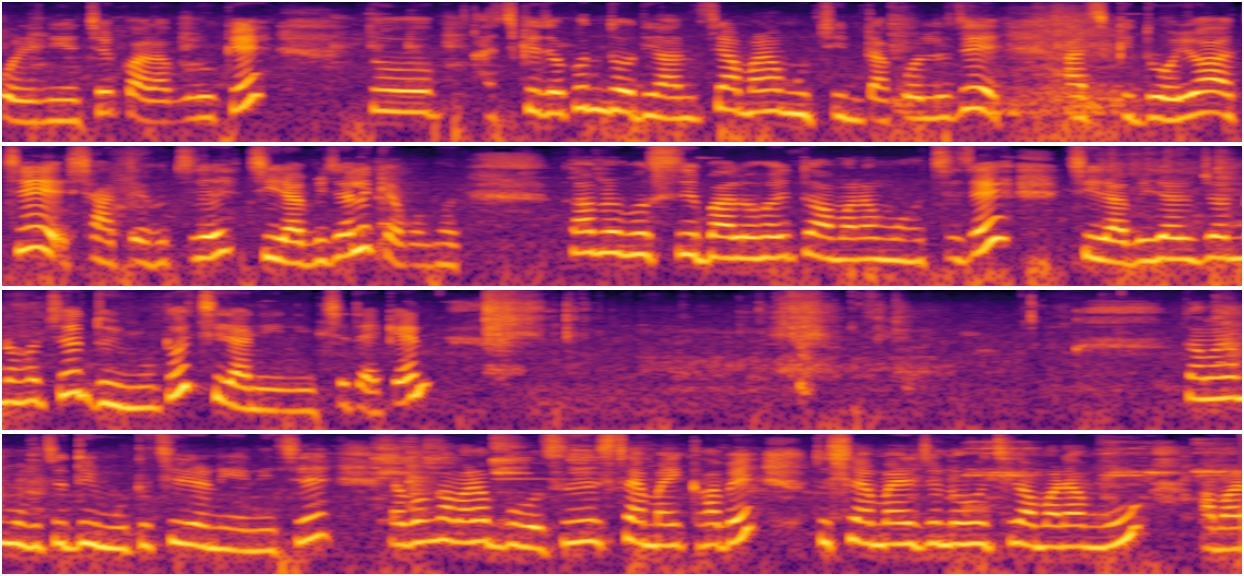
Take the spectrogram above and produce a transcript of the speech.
করে নিয়েছে কলাগুলোকে। তো আজকে যখন দধি আনছে, আমার আম্মু চিন্তা করল যে আজকে দইও আছে, সাথে হচ্ছে যে চিরা বিজালে কেমন হয়? তো আমরা বলছি, ভালো হয়। তো আমার আম্মু হচ্ছে যে চিরা ভিজার জন্য হচ্ছে দুই মুঠো চিরা নিয়ে নিচ্ছে, দেখেন। তো আমার আম্মু হচ্ছে দুই মুঠো চিড়ে নিয়ে নিচ্ছে এবং আমার বলছে যে শ্যামাই খাবে। তো শ্যামাইয়ের জন্য হচ্ছে আমার আম্মু আমার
